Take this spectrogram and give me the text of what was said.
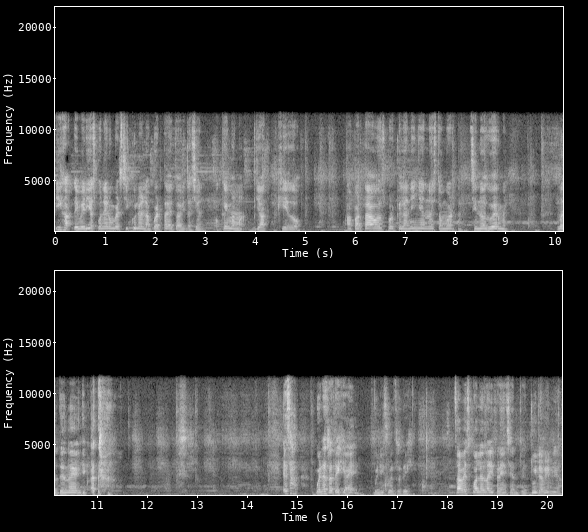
Hija, deberías poner un versículo en la puerta de tu habitación. Ok, mamá, ya quedó. Apartaos porque la niña no está muerta, sino duerme. Mantener 24. Esa, buena estrategia, ¿eh? Buenísima estrategia. ¿Sabes cuál es la diferencia entre tú y la Biblia?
